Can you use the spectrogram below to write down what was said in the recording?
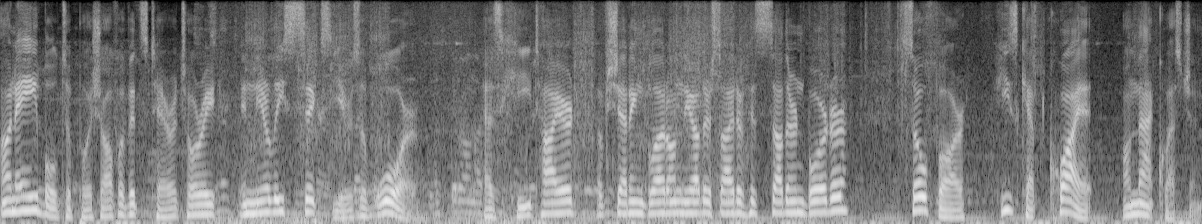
unable to push off of its territory in nearly six years of war. Has he tired of shedding blood on the other side of his southern border? So far, he's kept quiet on that question.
